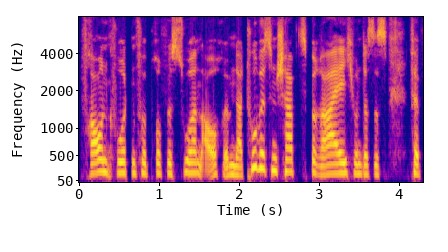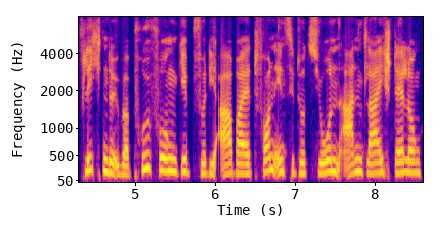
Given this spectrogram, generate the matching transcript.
Frauenquoten für Professuren auch im Naturwissenschaftsbereich und dass es verpflichtende Überprüfungen gibt für die Arbeit von Institutionen an Gleichstellung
